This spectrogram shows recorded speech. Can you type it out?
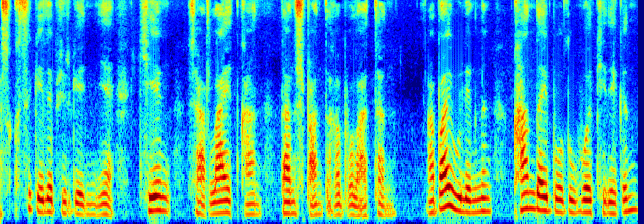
ашқысы келіп жүргеніне кең жарыла айтқан данышпандығы болатын. Абай өлеңнің қандай болуы керегін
